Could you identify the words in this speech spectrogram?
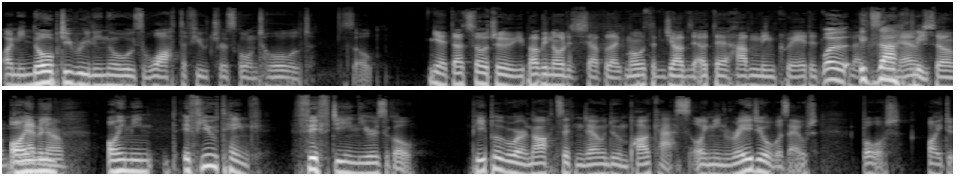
I mean, nobody really knows what the future is going to hold. So, Yeah, that's so true. You probably noticed yourself, but like most of the jobs out there haven't been created. Well, like, exactly. now, so you I never mean, know. I mean, if you think 15 years ago, people were not sitting down doing podcasts. I mean, radio was out, but I do,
